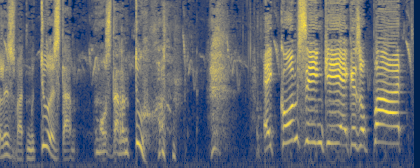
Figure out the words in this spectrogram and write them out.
Alles wat moet toe is dan mos daarin toe. ek kom seentjie, ek is op pad.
